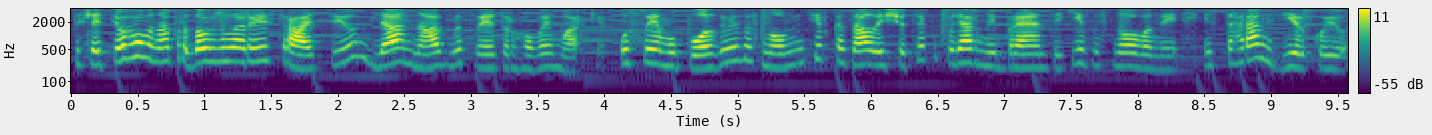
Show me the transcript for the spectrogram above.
Після цього вона продовжила реєстрацію для назви своєї торгової марки. У своєму позові засновниці вказали, що це популярний бренд, який заснований інстаграм-зіркою,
